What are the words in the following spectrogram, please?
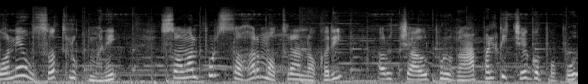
ବନେ ଔଷଧ ଲୋକମାନେ ସମ୍ବଲପୁର ସହର ମଥୁରା ନଗରୀ ଆଉ ଚାଉରପୁର ଗାଁ ପାଲଟିଛେ ଗୋପପୁର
